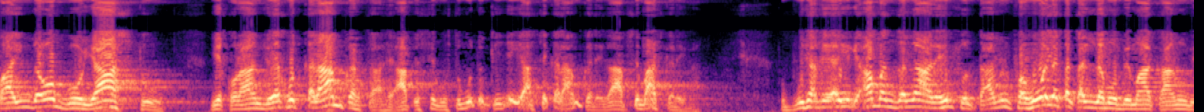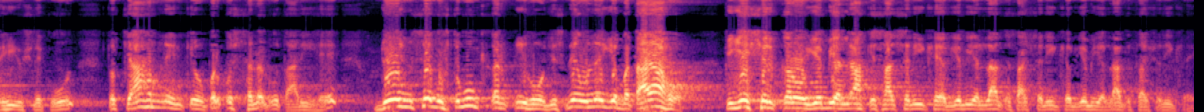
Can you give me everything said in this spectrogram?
پائندہ گویاس تو یہ قرآن جو ہے خود کلام کرتا ہے۔ آپ اس سے گفتگو تو کیجیے یہ آپ سے کلام کرے گا، آپ سے بات کرے گا۔ تو پوچھا گیا یہ کہ ام انزلنا علیہم سلطان الفہو یا تکلم و بما کانو بھی یشرکون۔ تو کیا ہم نے ان کے اوپر کچھ سند اتاری ہے جو ان سے گفتگو کرتی ہو، جس نے انہیں یہ بتایا ہو کہ یہ شرک کرو، یہ بھی اللہ کے ساتھ شریک ہے اور یہ بھی اللہ کے ساتھ شریک ہے اور یہ بھی اللہ کے ساتھ شریک ہے۔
